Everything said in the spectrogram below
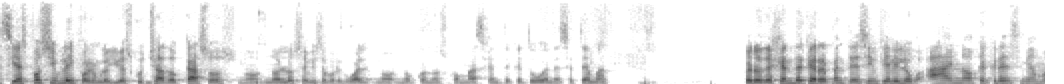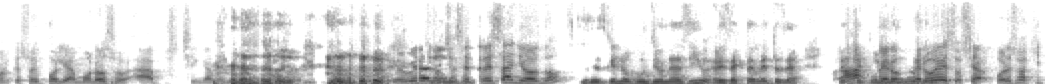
sí es posible y por ejemplo yo he escuchado casos, no, no los he visto porque igual no, no conozco más gente que tú en ese tema, pero de gente que de repente es infiel y luego, ay, no, ¿qué crees, mi amor? Que soy poliamoroso. Ah, pues chingame. Me hubieras dicho hace tres años, ¿no? Pues es que no funciona así, exactamente, o sea. Ah, pero, pero eso, o sea, por eso aquí,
